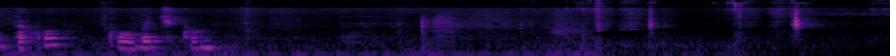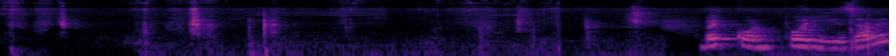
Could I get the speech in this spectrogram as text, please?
отако кубичком. Бекон порізали.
